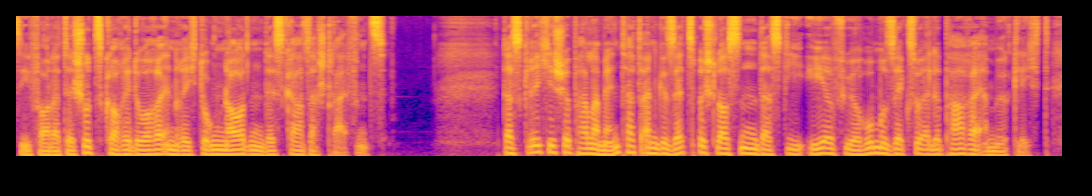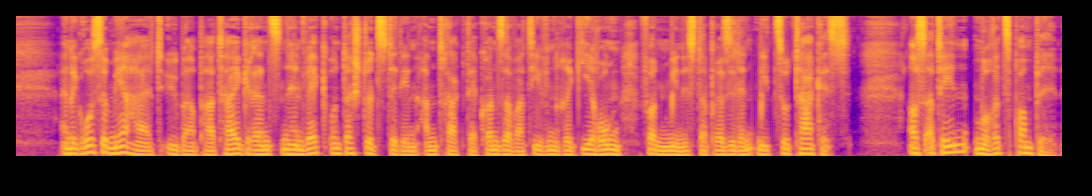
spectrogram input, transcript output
Sie forderte Schutzkorridore in Richtung Norden des Gazastreifens. Das griechische Parlament hat ein Gesetz beschlossen, das die Ehe für homosexuelle Paare ermöglicht. Eine große Mehrheit über Parteigrenzen hinweg unterstützte den Antrag der konservativen Regierung von Ministerpräsident Mitsotakis. Aus Athen Moritz Pompel.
